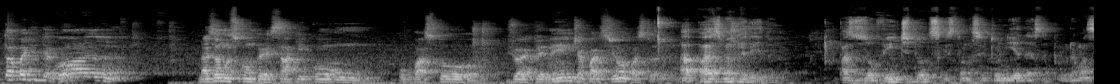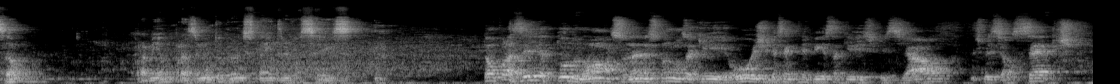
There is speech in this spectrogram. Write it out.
Então, a partir de agora, nós vamos conversar aqui com o pastor Joel Clemente. A paz do Senhor, pastor. A paz, meu querido. Paz dos ouvintes, todos que estão na sintonia desta programação. Para mim é um prazer muito grande estar entre vocês. Então, o prazer é todo nosso, né? Nós estamos aqui hoje nessa entrevista aqui especial, no especial Sept.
